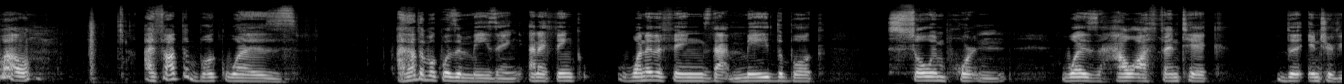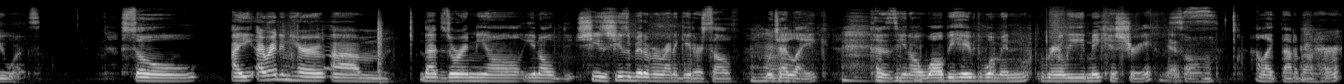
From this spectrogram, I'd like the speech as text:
well, I thought the book was, I thought the book was amazing, and I think one of the things that made the book so important was how authentic the interview was. So I I read in here. Um, that Zora Neale, you know, she's she's a bit of a renegade herself, mm-hmm. which I like, because you know, well-behaved women rarely make history. Yes. So I like that about her.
